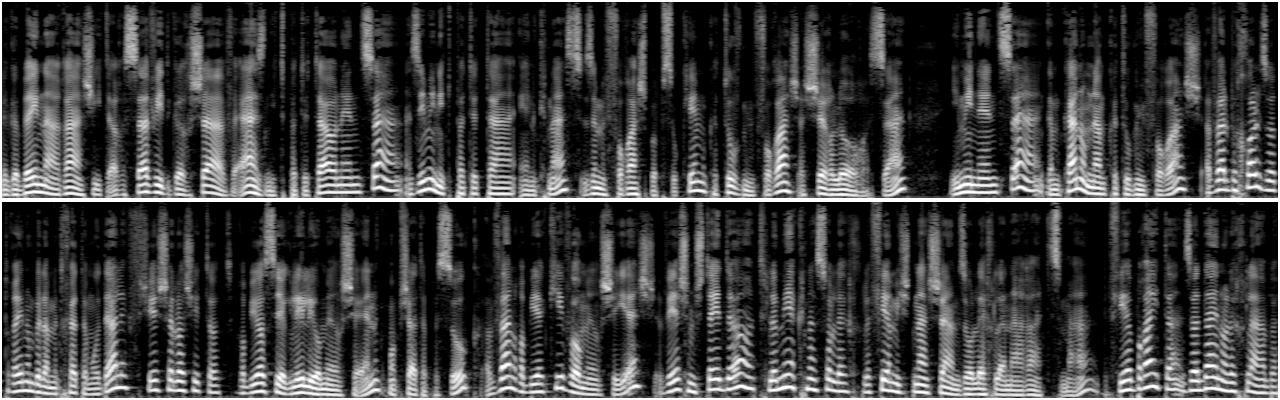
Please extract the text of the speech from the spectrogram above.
לגבי נערה שהתארסה והתגרשה ואז נתפתתה או נאנסה, אז אם היא נתפתתה אין קנס, זה מפורש בפסוקים, כתוב במפורש אשר לא הורסה. אם היא נאנסה, גם כאן אמנם כתוב במפורש, אבל בכל זאת ראינו בל"ח עמוד א' שיש שלוש שיטות. רבי יוסי הגלילי אומר שאין, כמו פשט הפסוק, אבל רבי עקיבא אומר שיש, ויש שם שתי דעות למי הקנס הולך. לפי המשנה שם זה הולך לנערה עצמה, לפי הברייתא זה עדיין הולך לאבא.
